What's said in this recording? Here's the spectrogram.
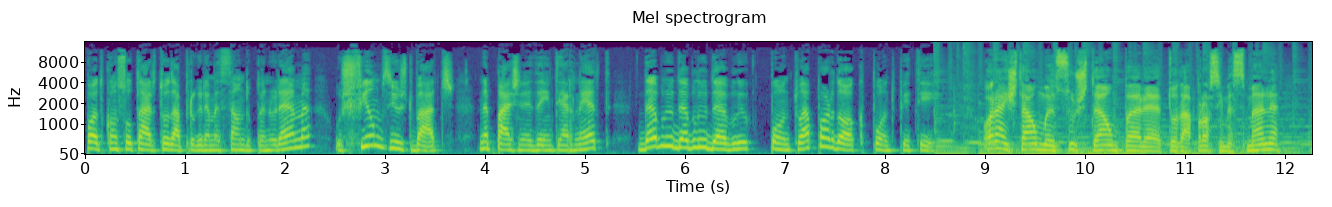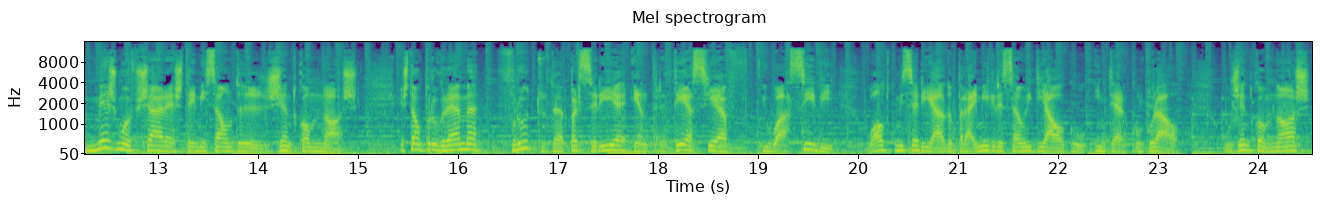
Pode consultar toda a programação do Panorama, os filmes e os debates na página da internet www.apordoc.pt. Ora, aí está uma sugestão para toda a próxima semana, mesmo a fechar esta emissão de Gente Como Nós. Este é um programa fruto da parceria entre a TSF e o ACIDI, o Alto Comissariado para a Imigração e Diálogo Intercultural. O Gente Como Nós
